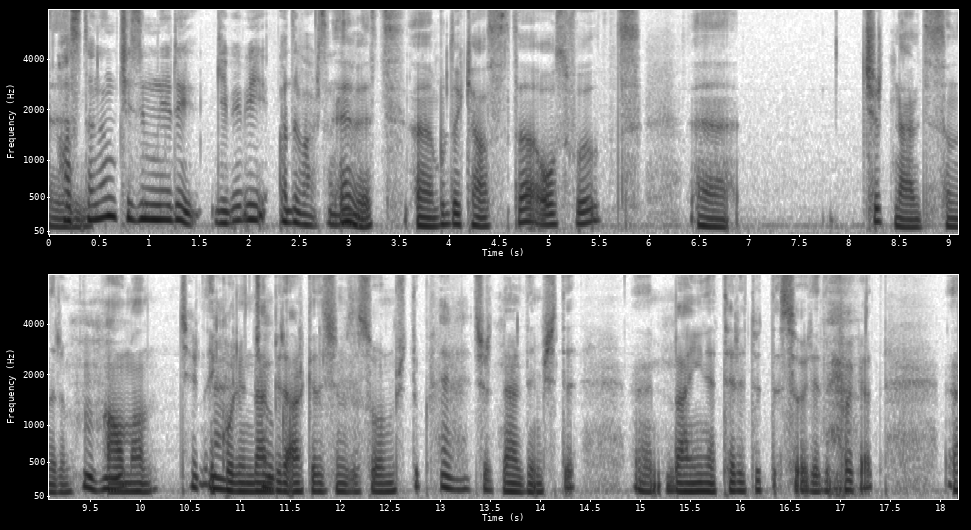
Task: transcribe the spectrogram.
Eee, Hastanın çizimleri gibi bir adı var sanırım. Evet. eee, buradaki hasta Oswald Çırtner'di sanırım. Hı hı. Alman Çırtner, ekolünden çok- bir arkadaşımıza sormuştuk. Evet. Çırtner demişti. Ee, Ben yine tereddütle söyledim fakat. Ee,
